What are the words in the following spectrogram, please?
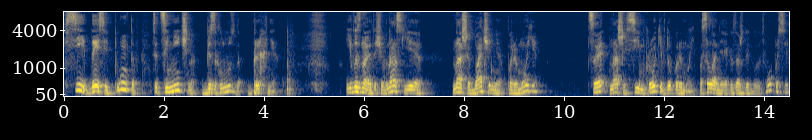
всі 10 пунктів це цинічна, безглузда брехня. І ви знаєте, що в нас є наше бачення перемоги. Це наші сім кроків до перемоги. Посилання, як завжди, будуть в описі.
